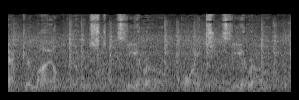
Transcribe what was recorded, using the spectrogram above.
Detector milepost 0.0.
